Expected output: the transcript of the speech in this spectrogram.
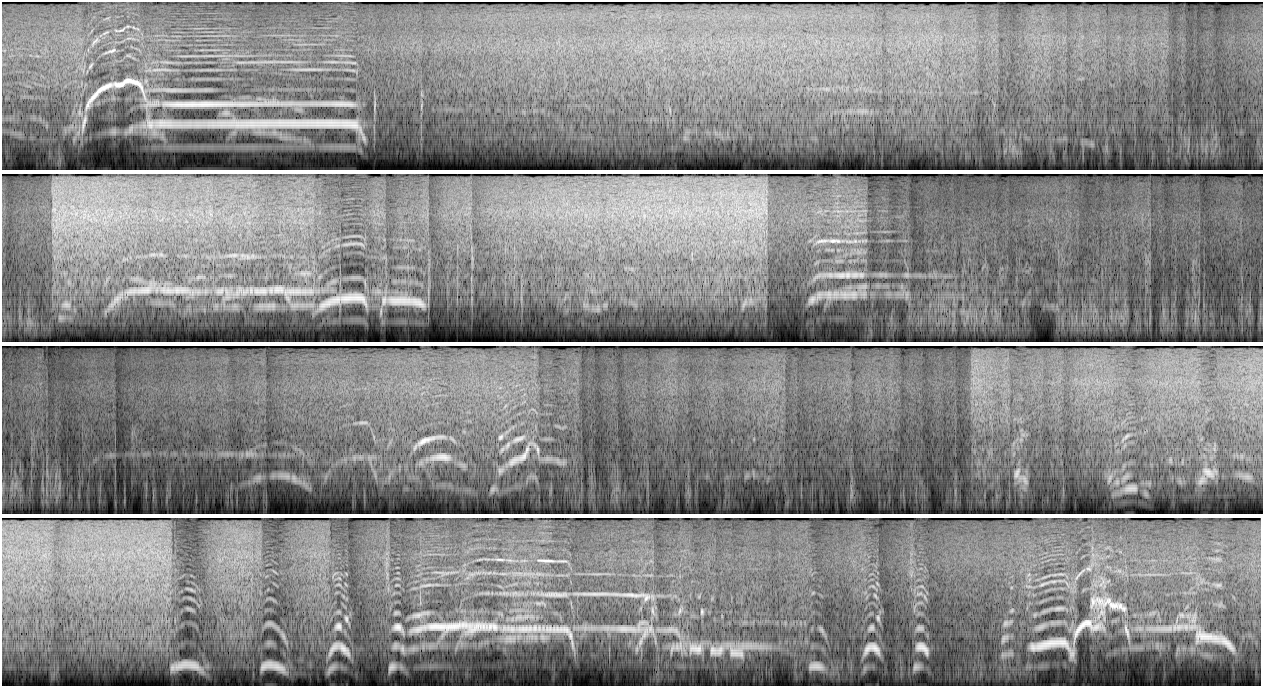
Hey, I'm ready. Yeah. Three, two, one, jump! two, one, jump! One, jump!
